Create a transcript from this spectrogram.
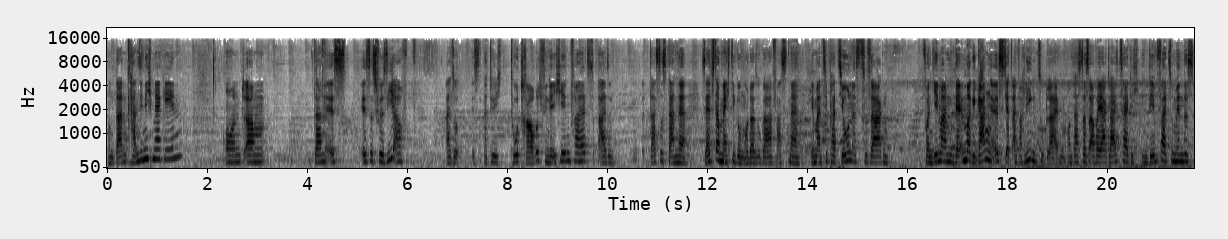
Und dann kann sie nicht mehr gehen. Und ähm, dann ist, ist es für sie auch, also ist natürlich todtraurig, finde ich jedenfalls. Also, dass es dann eine Selbstermächtigung oder sogar fast eine Emanzipation ist, zu sagen, von jemandem, der immer gegangen ist, jetzt einfach liegen zu bleiben. Und dass das aber ja gleichzeitig, in dem Fall zumindest,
